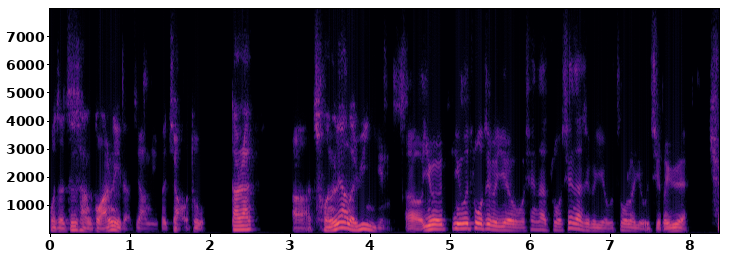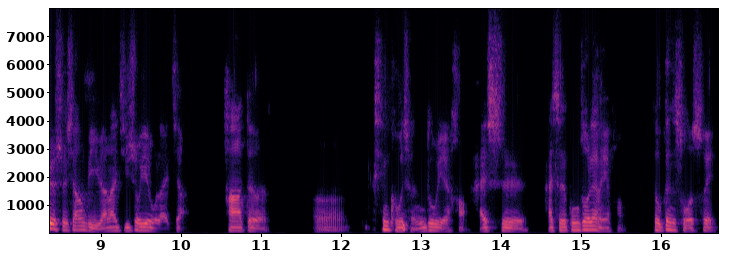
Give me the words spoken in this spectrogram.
或者资产管理的这样的一个角度，当然，呃，存量的运营，呃，因为因为做这个业务，现在做现在这个业务做了有几个月，确实相比原来急售业务来讲，它的呃辛苦程度也好，还是还是工作量也好，都更琐碎，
